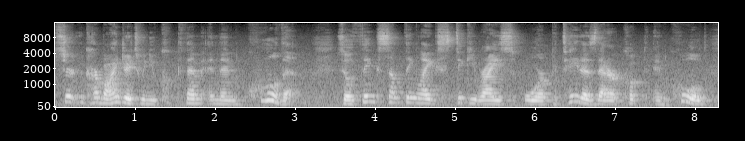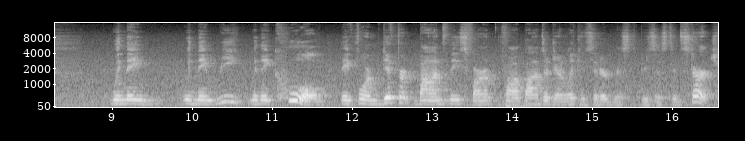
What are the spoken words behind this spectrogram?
certain carbohydrates when you cook them and then cool them. So think something like sticky rice or potatoes that are cooked and cooled. When they when they re when they cool, they form different bonds. These farm, bonds are generally considered resistant starch.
